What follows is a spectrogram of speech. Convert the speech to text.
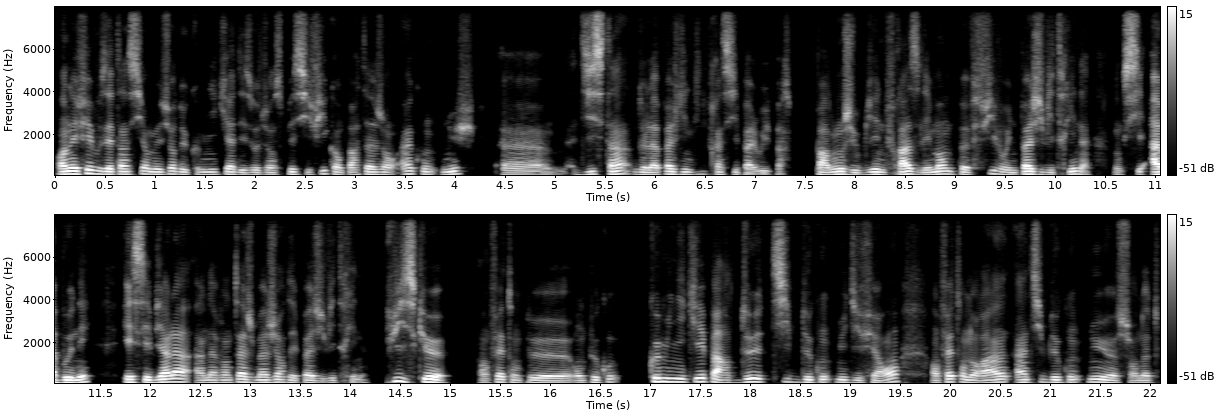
En effet, vous êtes ainsi en mesure de communiquer à des audiences spécifiques en partageant un contenu distinct de la page LinkedIn principale. Oui, pardon, j'ai oublié une phrase. Les membres peuvent suivre une page vitrine, donc s'y abonner, et c'est bien là un avantage majeur des pages vitrines, puisque en fait on peut, communiquer par deux types de contenus différents. En fait, on aura un, type de contenu sur notre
